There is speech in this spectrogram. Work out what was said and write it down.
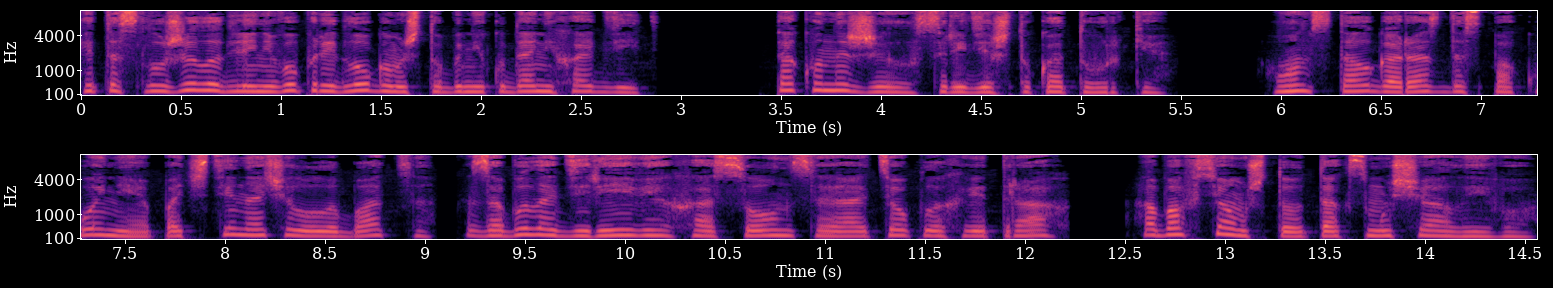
Это служило для него предлогом, чтобы никуда не ходить. Так он и жил среди штукатурки. Он стал гораздо спокойнее, почти начал улыбаться, забыл о деревьях, о солнце, о теплых ветрах, обо всем, что так смущало его.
